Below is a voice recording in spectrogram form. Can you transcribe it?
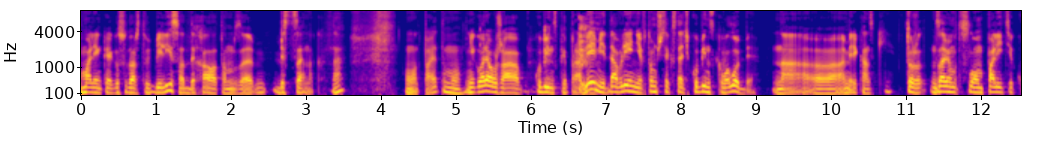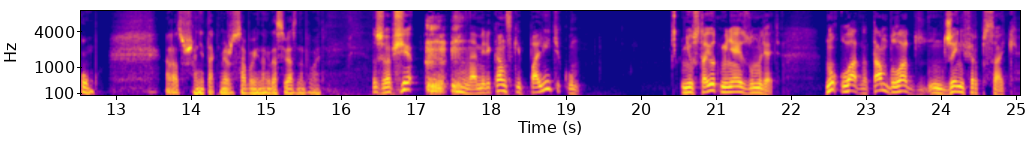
в маленькое государство Белиз, отдыхала там за бесценок. Да? Вот, поэтому, не говоря уже о кубинской проблеме, давлении, в том числе, кстати, кубинского лобби на э, американский, тоже назовем это словом политикум, раз уж они так между собой иногда связаны бывают. Слушай, вообще американский политику не устает меня изумлять. Ну, ладно, там была Дженнифер Псаки.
